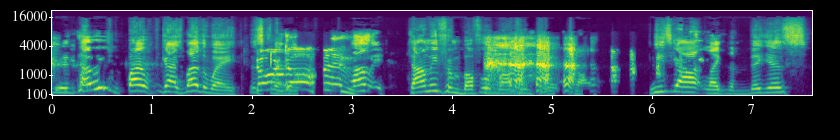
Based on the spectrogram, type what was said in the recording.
Dude, Tommy, by, guys, by the way, this go guy- Dolphins! Tommy, Tommy from Buffalo Mom. he's got like the biggest.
